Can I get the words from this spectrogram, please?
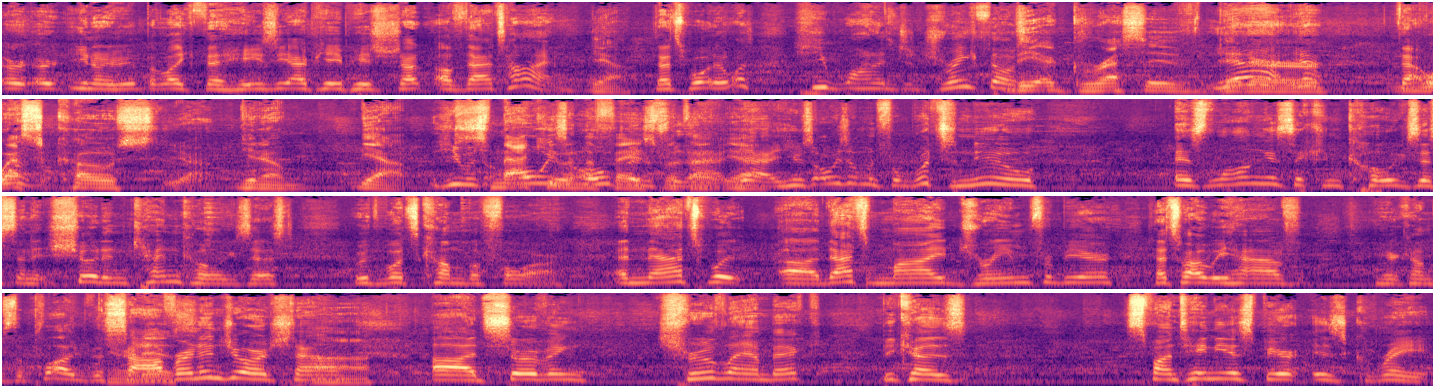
or, or, you know, but like the hazy IPA pastry shot of that time. Yeah. that's what it was. He wanted to drink those. the aggressive, Yeah, bitter, yeah. That West was- Coast, Yeah. you know, yeah, he was always you in the open for with that. Yeah. he was always open for what's new, as long as it can coexist, and it should and can coexist with what's come before. And that's what uh, that's my dream for beer. That's why we have. Here comes the plug: the it Sovereign in Georgetown, uh serving true lambic because spontaneous beer is great,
